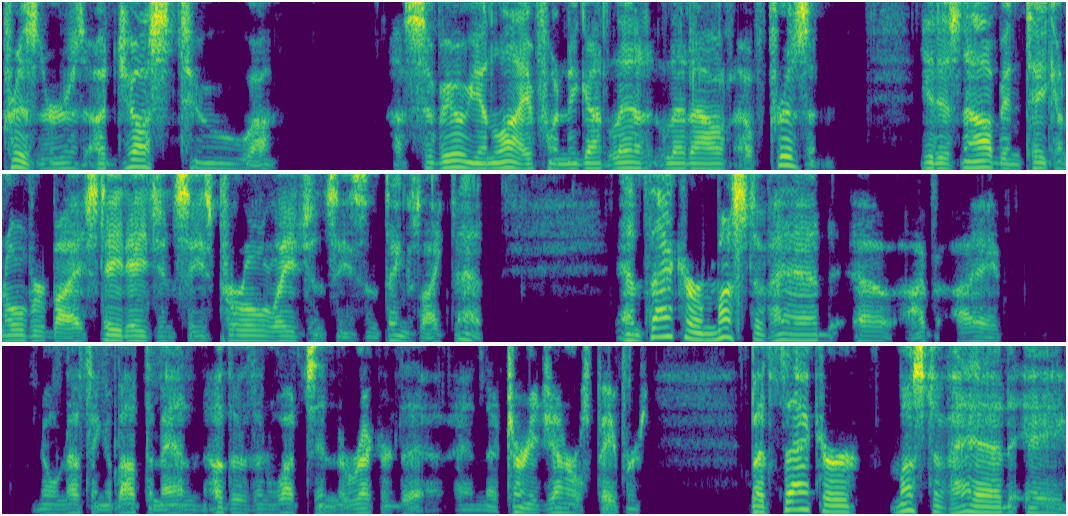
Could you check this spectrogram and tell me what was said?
prisoners adjust to uh, civilian life when they got let, let out of prison. It has now been taken over by state agencies, parole agencies, and things like that. And Thacker must have had, uh, I know nothing about the man other than what's in the record uh, and the Attorney General's papers, but Thacker must have had a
